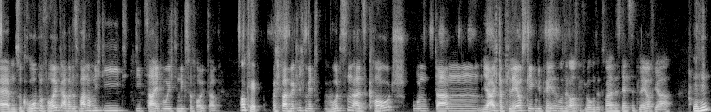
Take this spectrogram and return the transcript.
ähm, so grob verfolgt, aber das war noch nicht die, die Zeit, wo ich die Knicks verfolgt habe. Okay. Ich war wirklich mit Woodson als Coach und dann, ja, ich glaube Playoffs gegen die Pacers, wo sie rausgeflogen sind. Das war das letzte Playoff-Jahr. Mhm.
